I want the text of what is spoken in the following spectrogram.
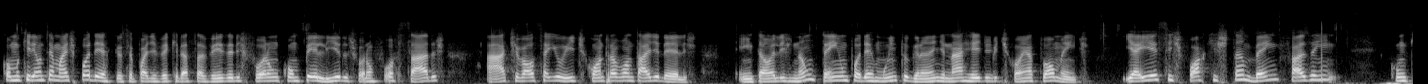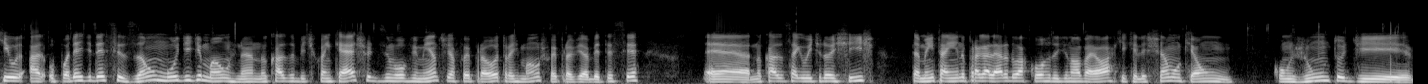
como queriam ter mais poder, porque você pode ver que dessa vez eles foram compelidos, foram forçados a ativar o SegWit contra a vontade deles. Então eles não têm um poder muito grande na rede Bitcoin atualmente. E aí esses forks também fazem com que o, a, o, poder de decisão mude de mãos, né? No caso do Bitcoin Cash, o desenvolvimento já foi para outras mãos, foi para via BTC. É, no caso do SegWit 2x, também está indo para a galera do Acordo de Nova York, que eles chamam, que é um conjunto de,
